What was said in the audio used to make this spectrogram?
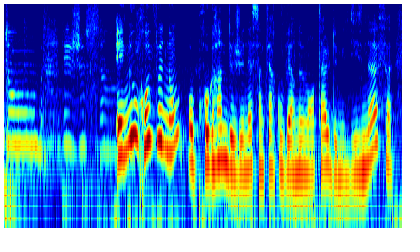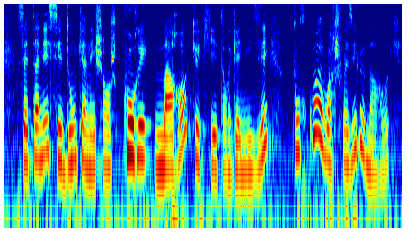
tombe, et je sens... Et nous revenons au programme de jeunesse intergouvernementale 2019. Cette année, c'est donc un échange Corée-Maroc qui est organisé. Pourquoi avoir choisi le Maroc?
